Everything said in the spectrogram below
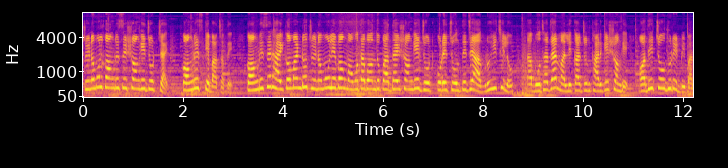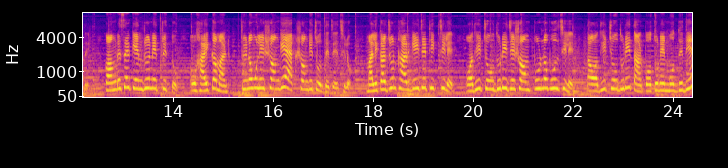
তৃণমূল কংগ্রেসের সঙ্গে জোট চায় কংগ্রেসকে বাঁচাতে। কংগ্রেসের হাইকমান্ডও তৃণমূল এবং মমতা বন্দ্যোপাধ্যায়ের সঙ্গে জোট করে চলতে যে আগ্রহী ছিল, তা বোঝা যায় মল্লিকার্জুন খার্গের সঙ্গে অধীর চৌধুরীর বিবাদে। কংগ্রেসের কেন্দ্রীয় নেতৃত্ব ও হাইকমান্ড তৃণমূলের সঙ্গে একসঙ্গে চলতে চেয়েছিল। মাল্লিকার্জুন খার্গেই যে ঠিক ছিলেন, অধীর চৌধুরী যে সম্পূর্ণ ভুল ছিলেন, তা অধীর চৌধুরী তার পতনের মধ্যে দিয়ে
